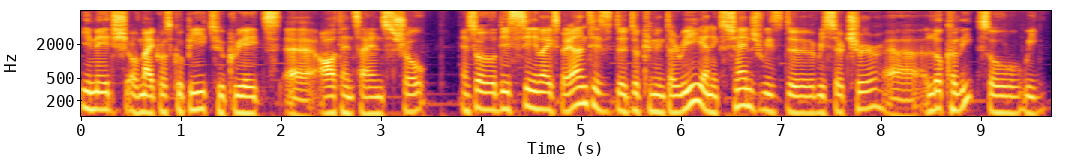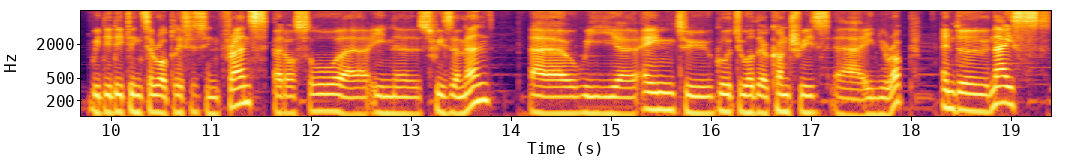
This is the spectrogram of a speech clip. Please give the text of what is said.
image of microscopy to create uh, art and science show. And so this cinema experience is the documentary and exchange with the researcher uh, locally. So we, we did it in several places in France, but also uh, in uh, Switzerland. Uh, we uh, aim to go to other countries uh, in Europe. And the nice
